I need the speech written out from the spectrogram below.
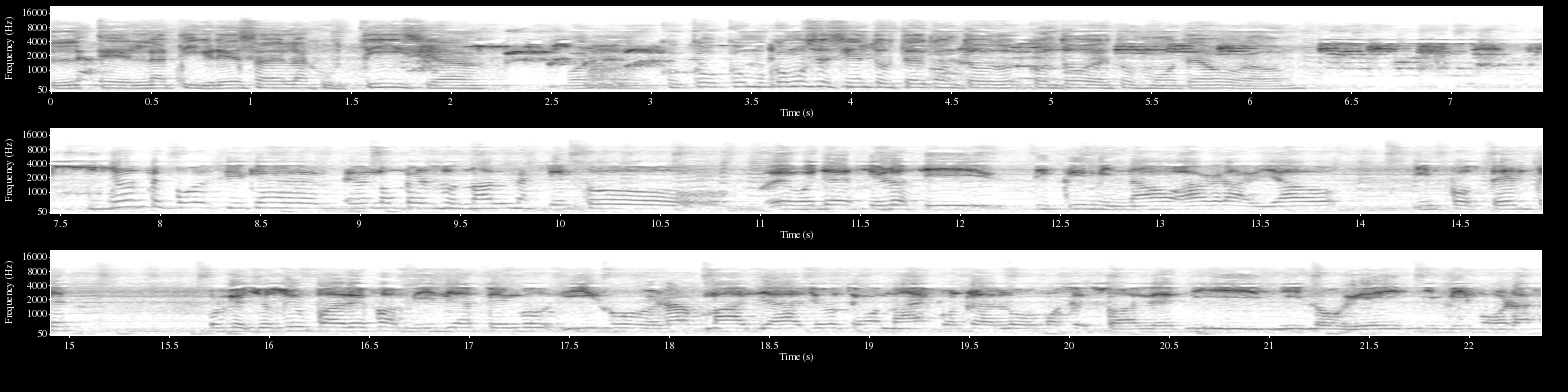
la, eh, tigresa de la justicia. Bueno, ¿cómo, ¿cómo, se siente usted con, todo, con todos estos motes, abogado? Yo te puedo decir que en lo personal me siento, eh, voy a decirlo así, discriminado, agraviado, impotente, porque yo soy un padre de familia, tengo hijos, ¿verdad? Más ya yo no tengo nada en contra de los homosexuales, ni, ni los gays, ni mi mora,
